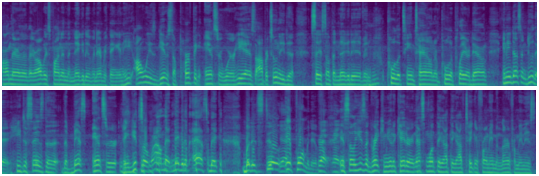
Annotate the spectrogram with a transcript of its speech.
on there, they're, always finding the negative and everything. And he always gives the perfect answer where he has the opportunity to say something negative and mm-hmm. pull a team down or pull a player down. And he doesn't do that. He just says the, the best answer and gets around that negative aspect, but it's still Yeah. informative. Right, right. And so he's a great communicator. And that's one thing I think I've taken from him and learned from him is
